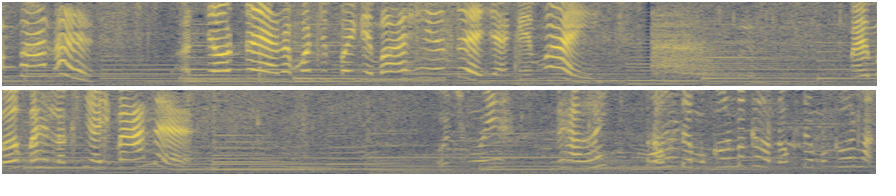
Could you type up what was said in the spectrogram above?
ង់បានអីអត់ចូលទេតែមកជិះពេជ្រគេបើហៀទេយ៉ាគេវៃម៉ែមើលបេះលឹកខ្ញីបានទេអូជួយហ៎ ស្រីហើយដុំទៅមកកូនមកកូនដុំទៅមកកូនមក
